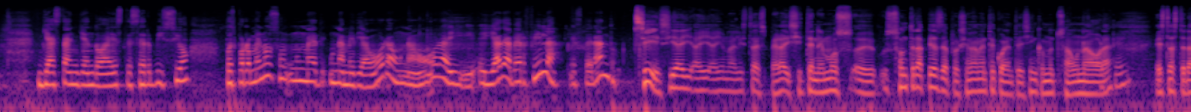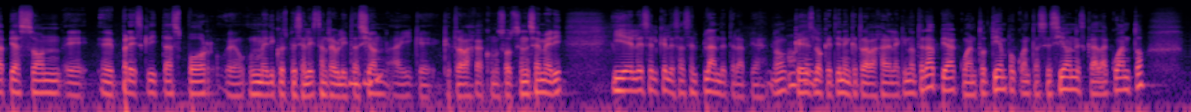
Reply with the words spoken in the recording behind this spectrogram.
ya están yendo a este servicio pues por lo menos una media hora, una hora y, ya de haber fila esperando. Sí, sí hay, hay, una lista de espera y sí tenemos, eh, son terapias de aproximadamente 45 minutos a una hora. Estas terapias son eh, eh, prescritas por un médico especialista en rehabilitación ahí que, que, trabaja con nosotros en el CEMERI y él es el que les hace el plan de terapia, ¿no? ¿Qué es lo que tienen que trabajar en la quinoterapia? ¿Cuánto tiempo? ¿Cuántas sesiones? ¿Cada cuánto?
